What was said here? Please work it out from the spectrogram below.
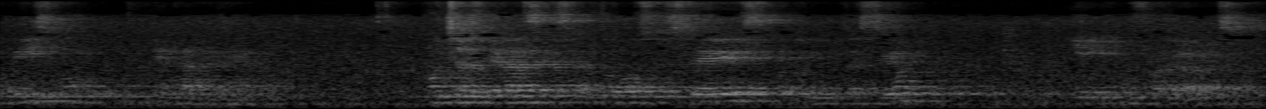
turismo en la región. Muchas gracias a todos ustedes por la invitación y un fuerte abrazo.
